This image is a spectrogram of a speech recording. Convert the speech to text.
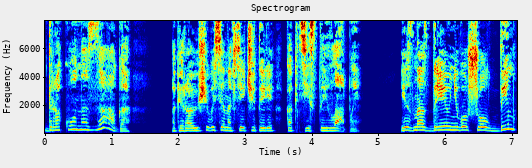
дракона Зага, опирающегося на все четыре когтистые лапы. Из ноздрей у него шел дым,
